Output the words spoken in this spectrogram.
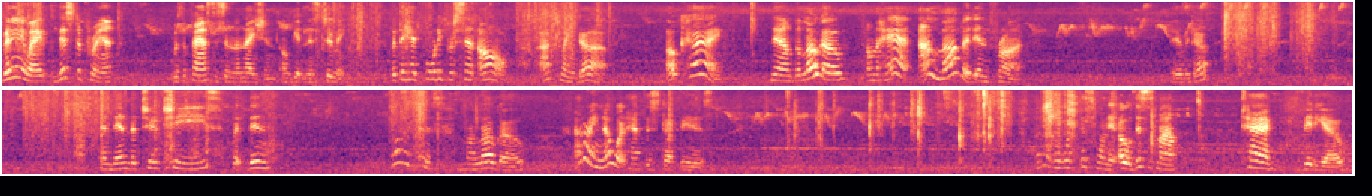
But anyway, Vistaprint was the fastest in the nation on getting this to me. But they had 40% off. I cleaned up. Okay. Now, the logo on the hat, I love it in front. There we go. And then the two cheese, but then, what is this? my logo. I don't even know what half this stuff is. I don't know what this one is. Oh, this is my tag video.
